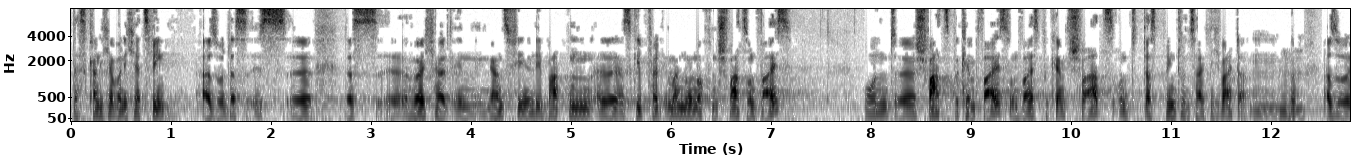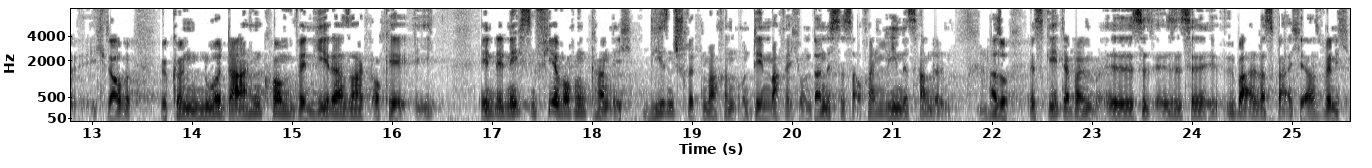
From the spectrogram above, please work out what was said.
Das kann ich aber nicht erzwingen. Also das ist, äh, das äh, höre ich halt in, in ganz vielen Debatten. Es gibt halt immer nur noch ein Schwarz und Weiß. Und Schwarz bekämpft Weiß und Weiß bekämpft Schwarz und das bringt uns halt nicht weiter. Mhm. Ne? Also ich glaube, wir können nur dahin kommen, wenn jeder sagt, okay, ich, in den nächsten vier Wochen kann ich diesen Schritt machen und den mache ich. Und dann ist es auch ein leanes Handeln. Mhm. Also es geht ja beim, es ist, es ist ja überall das Gleiche. Also wenn ich,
